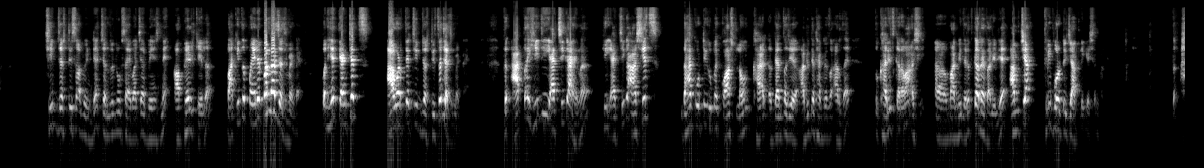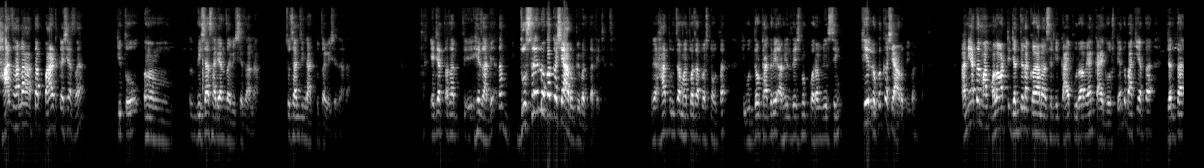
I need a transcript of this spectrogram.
chief justice of India Chandrachud साहेबाच्या बेंचने अफेल्ड केलं. बाकी तर पहिले पन्नास जजमेंट आहेत. पण हे त्यांच्याच आवडत्या चीफ जस्टिसचं जजमेंट आहे. तर आता ही जी याचिका आहे ना ही याचिका अशीच दहा कोटी रुपये कॉस्ट लावून त्यांचा जे आदित्य ठाकरेचा अर्ज आहे तो खारिज करावा अशी मागणी त्याच्यात करण्यात आलेली आहे आमच्या थ्री फोर्टीच्या ऍप्लिकेशनमध्ये. हा झाला आता पार्ट कशाचा? की तो दिशा साऱ्यांचा विषय झाला सुशांत सिंग राजपूतचा विषय झाला. याच्यात आता हे झाले. आता दुसरे लोक कसे आरोपी बनतात त्याच्यात म्हणजे हा तुमचा महत्त्वाचा प्रश्न होता की उद्धव ठाकरे अनिल देशमुख परमवीर सिंग हे लोक कसे आरोपी बनतात? आणि आता मला वाटते जनतेला कळालं असेल की काय पुरावे आणि काय गोष्टी आहे तर बाकी आता जनता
